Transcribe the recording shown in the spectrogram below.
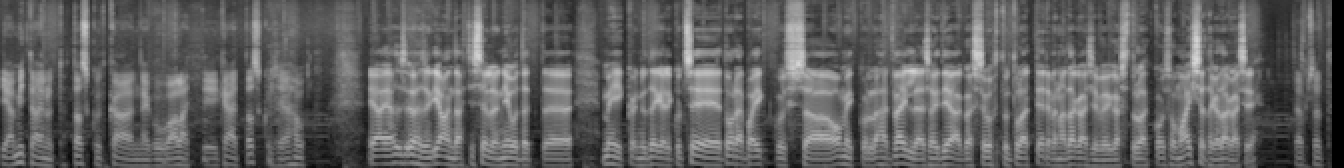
ja mitte ainult, taskud ka nagu alati käed taskus ja. ja, ja ühesõnaga Jaan tahtis selleni jõuda, et äh, Mehhik on ju tegelikult see tore paik, kus sa hommikul lähed välja ja sa ei tea, kas õhtul tuled tervena tagasi või kas tuled koos oma asjadega tagasi täpselt.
